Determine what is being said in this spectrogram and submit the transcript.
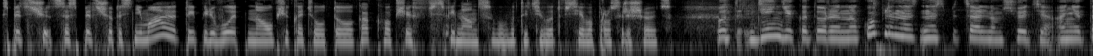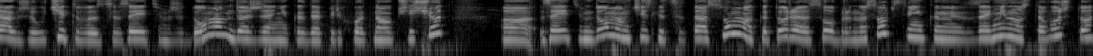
спецсчет, со спецсчета снимают и переводят на общий котел, то как вообще финансово вот эти вот все вопросы решаются? Вот деньги, которые накоплены на специальном счете, они также учитываются за этим же домом, даже они когда переходят на общий счет, а, за этим домом числится та сумма, которая собрана собственниками за минус того, что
